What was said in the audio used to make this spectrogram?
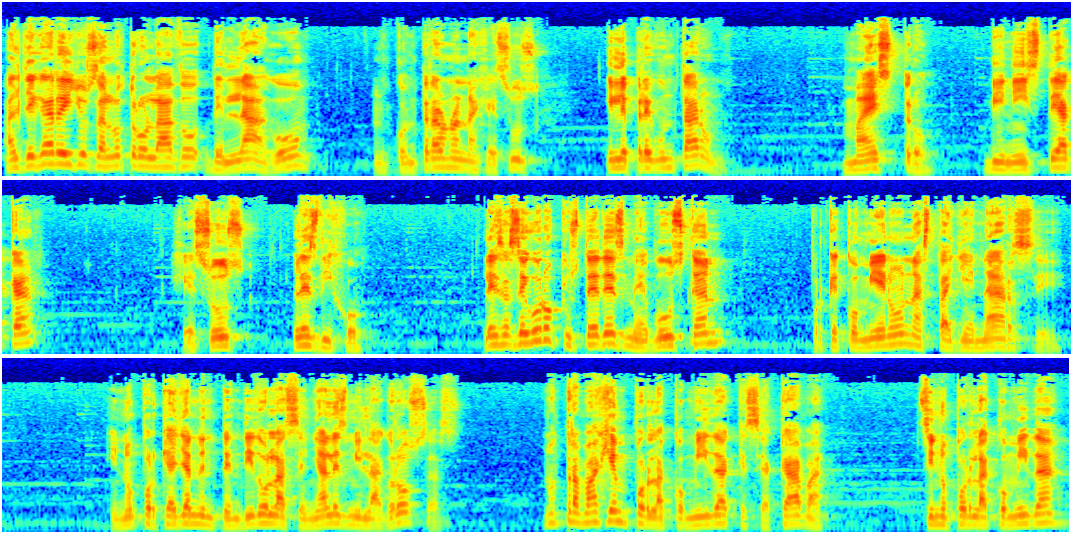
Al llegar ellos al otro lado del lago, encontraron a Jesús y le preguntaron, Maestro, ¿viniste acá? Jesús les dijo, Les aseguro que ustedes me buscan porque comieron hasta llenarse y no porque hayan entendido las señales milagrosas. No trabajen por la comida que se acaba, sino por la comida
